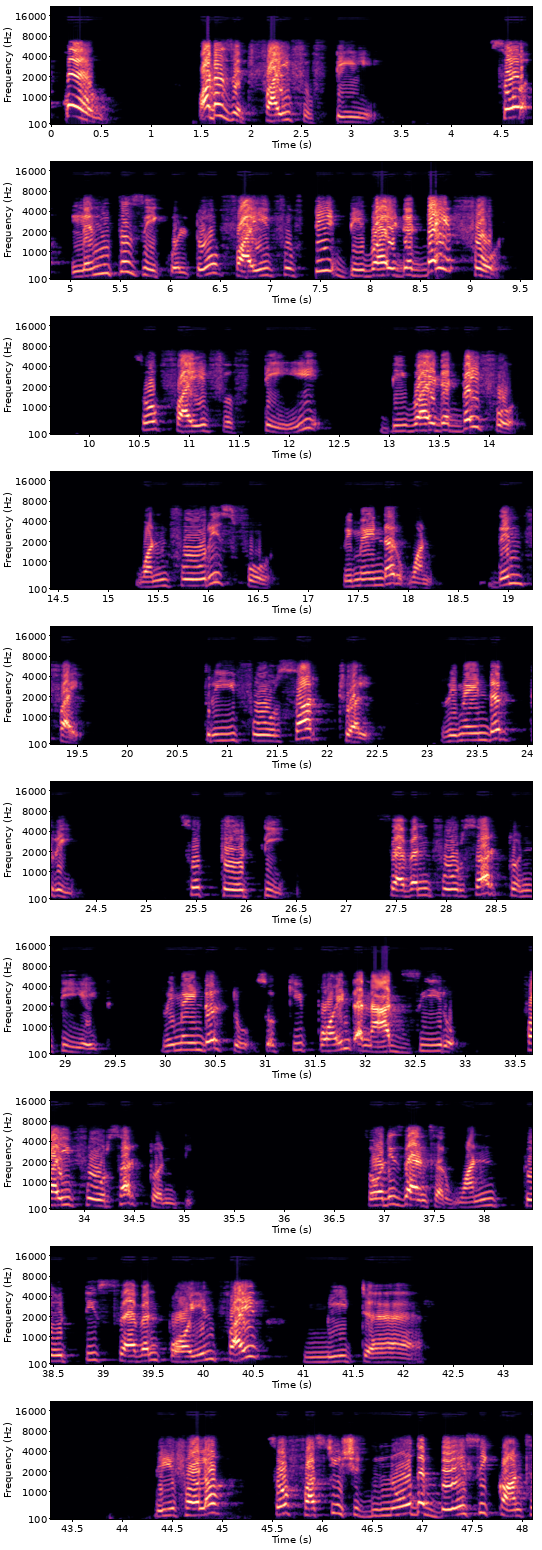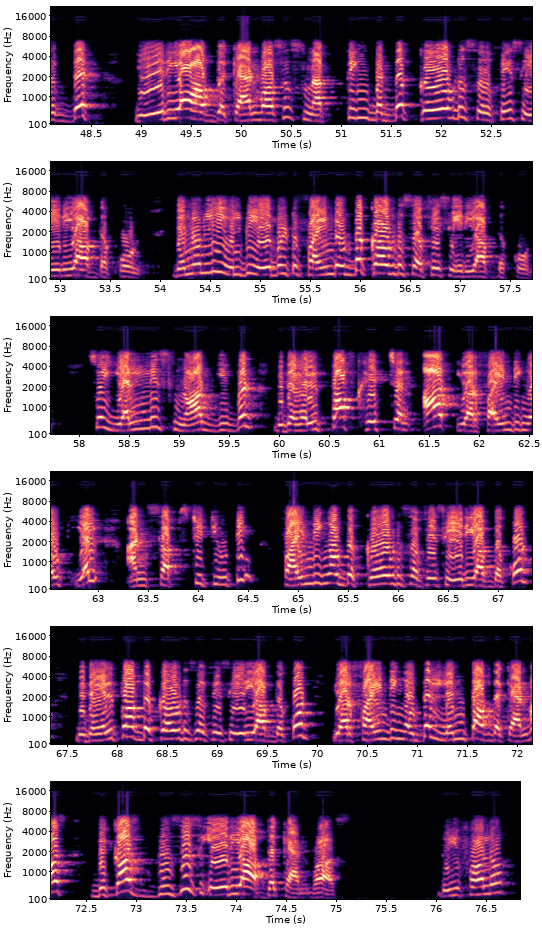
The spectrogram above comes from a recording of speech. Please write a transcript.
what is it 550 so length is equal to 550 divided by 4 so 550 divided by 4 1 4 is 4. Remainder 1. Then 5. 3 4s are 12. Remainder 3. So 30. 7 4s are 28. Remainder 2. So keep point and add 0. 5 4s are 20. So what is the answer? 137.5 meter. Do you follow? So first you should know the basic concept that area of the canvas is nothing but the curved surface area of the cone. Then only you will be able to find out the curved surface area of the cone. So L is not given with the help of H and R you are finding out L and substituting finding out the curved surface area of the cone. With the help of the curved surface area of the cone, you are finding out the length of the canvas because this is area of the canvas. Do you follow?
